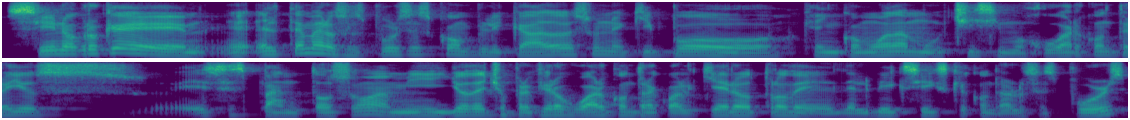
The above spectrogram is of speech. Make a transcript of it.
Sí, no creo que eh, el tema de los Spurs es complicado, es un equipo que incomoda muchísimo. Jugar contra ellos es espantoso. A mí, yo de hecho prefiero jugar contra cualquier otro de- del Big Six que contra los Spurs,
